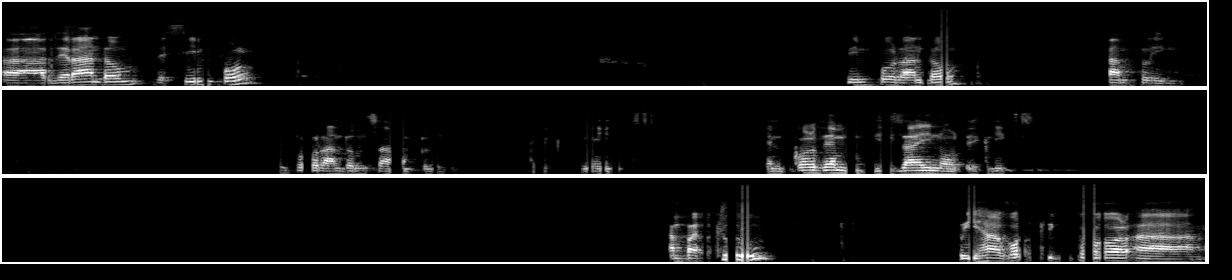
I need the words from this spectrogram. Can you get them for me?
uh, the random, the simple, simple random sampling, simple random sampling techniques, and call them design or techniques. Number two, we have what we call uh,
